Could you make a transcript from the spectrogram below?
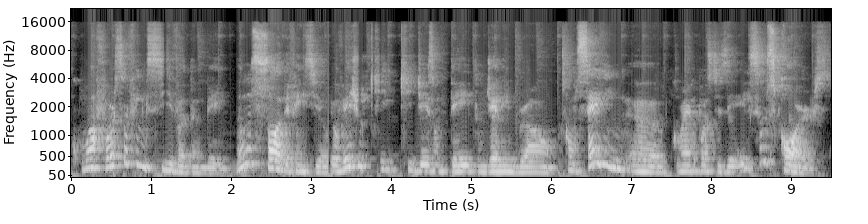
com uma força ofensiva também, não só defensiva. Eu vejo que, que Jason Tatum, Jalen Brown conseguem, uh, como é que eu posso dizer? Eles são scorers.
